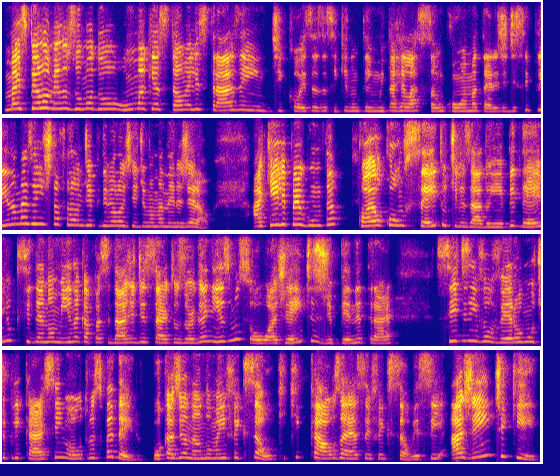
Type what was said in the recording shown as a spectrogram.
mas pelo menos uma, do, uma questão eles trazem de coisas assim que não tem muita relação com a matéria de disciplina, mas a gente está falando de epidemiologia de uma maneira geral. Aqui ele pergunta qual é o conceito utilizado em epidêmio que se denomina capacidade de certos organismos ou agentes de penetrar, se desenvolver ou multiplicar-se em outro hospedeiro, ocasionando uma infecção. O que, que causa essa infecção? Esse agente que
